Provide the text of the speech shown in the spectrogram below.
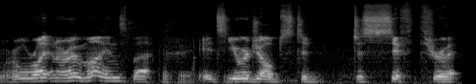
We're all right in our own minds, but it's your jobs to just sift through it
